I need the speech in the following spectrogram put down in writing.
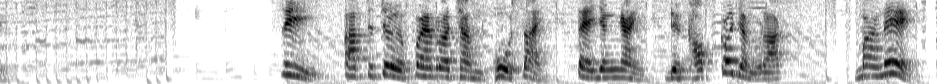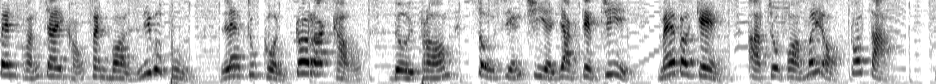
4. อาจจะเจอแฟนราชันโหใส่ แต่ยังไงเดอะคอปก็ยังรัก มาเน่เป็นขวัญใจของแฟนบอลลิเวอร์พูลและทุกคนก็รักเขา โดยพร้อมส่งเสียงเชียร์อย่างเต็มที่ แม้บางเกมอาจโชว์ฟอร์มไม่ออกก็ตาม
